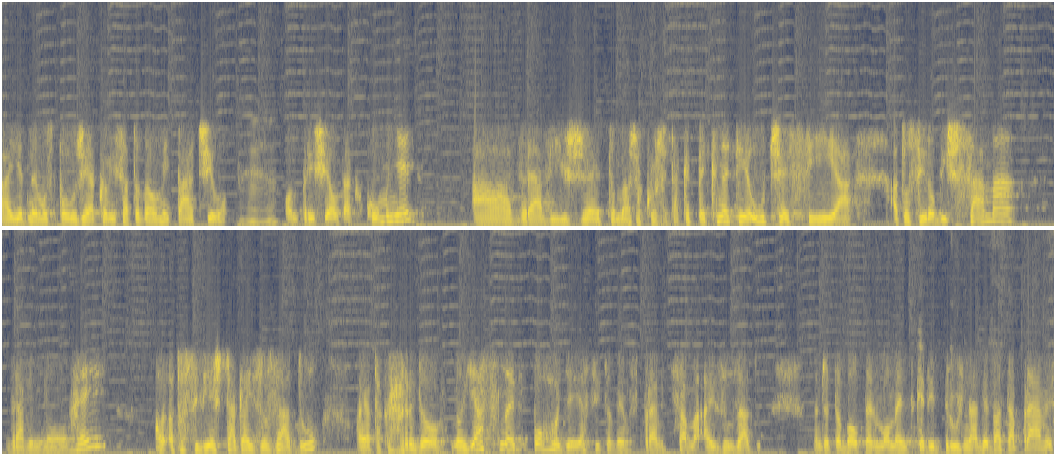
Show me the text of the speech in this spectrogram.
a jednému spolužiakovi sa to veľmi páčilo. On prišiel tak ku mne a vraví, že to máš akože také pekné tie účesy a, a to si robíš sama. Vravím, no hej, a, a to si vieš tak aj zo zadu. A ja tak hrdo, no jasné, v pohode, ja si to viem spraviť sama aj zo zadu. Takže to bol ten moment, kedy družná debata práve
